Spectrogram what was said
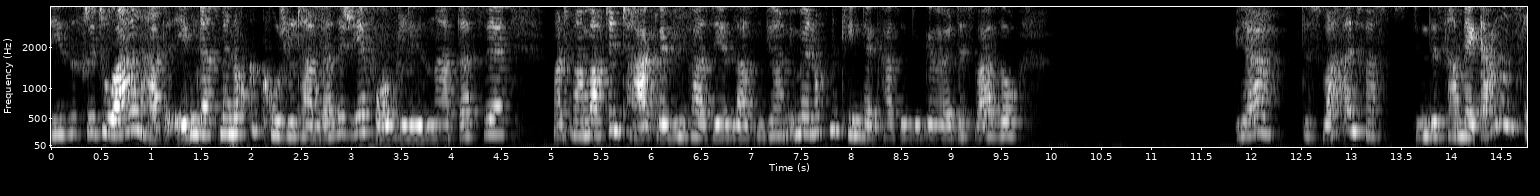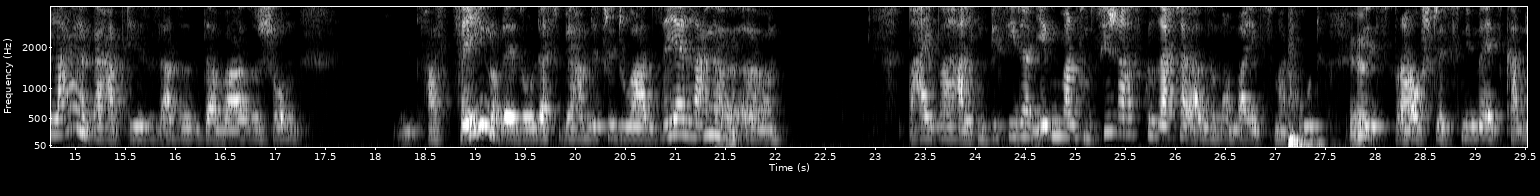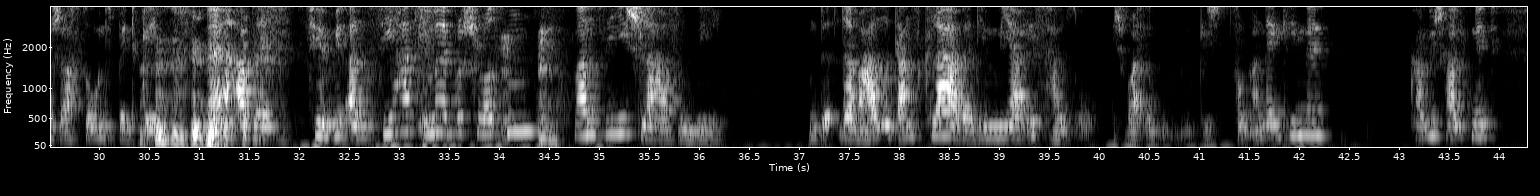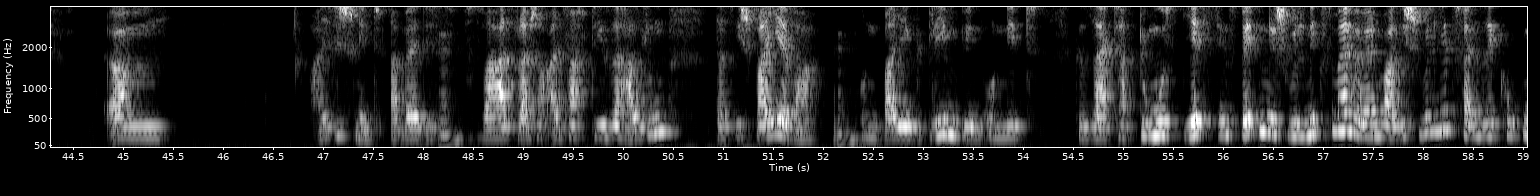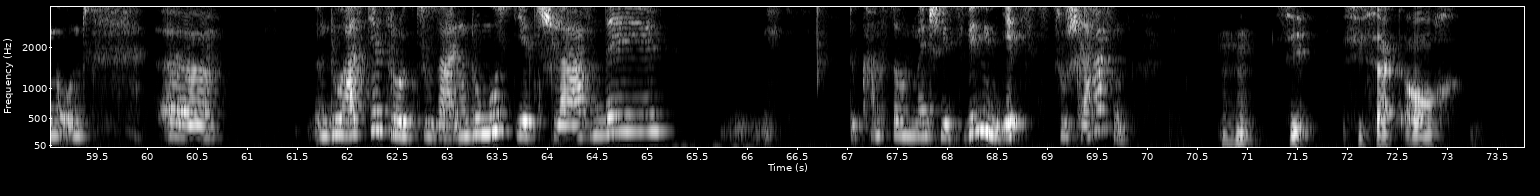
dieses Ritual hatte. Eben, dass wir noch gekuschelt haben, dass ich ihr vorgelesen habe, dass wir manchmal haben wir auch den Tag Revue passieren lassen. Wir haben immer noch eine Kinderkassette gehört. Das war so, ja, das war einfach, das haben wir ganz lange gehabt, dieses, also da war sie schon fast zehn oder so, dass wir haben das Ritual sehr lange mhm. äh, beibehalten, bis sie dann irgendwann von sich aus gesagt hat, also Mama, jetzt mal gut, ja. jetzt brauchst du das nicht mehr, jetzt kann ich auch so ins Bett gehen. ne? Aber für mich, also sie hat immer beschlossen, wann sie schlafen will. Und da war sie ganz klar, aber die Mia ist halt so. Ich war ich, von anderen Kindern kann ich halt nicht, ähm, weiß ich nicht, aber es mhm. war halt vielleicht auch einfach diese Haltung, dass ich bei ihr war mhm. und bei ihr geblieben bin und nicht gesagt habe, du musst jetzt ins Bett und ich will nichts mehr hören, weil ich will jetzt Fernsehen gucken und, äh, und du hast jetzt ruhig zu sein und du musst jetzt schlafen. Nee, du kannst doch einen Menschen nicht zwingen, jetzt zu schlafen. Mhm. Sie, sie sagt auch,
